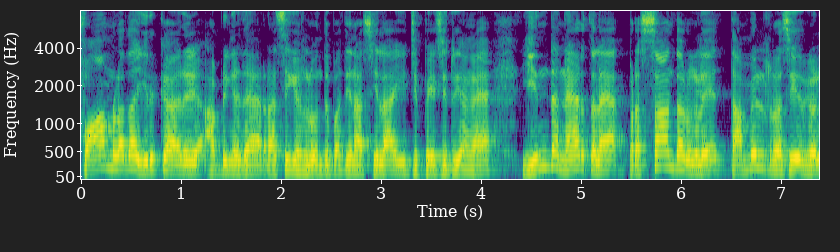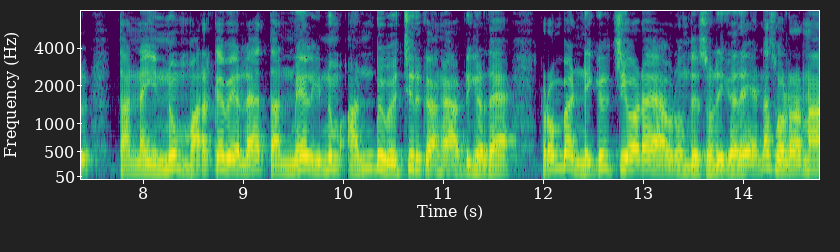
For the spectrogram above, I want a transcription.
ஃபார்மில் தான் இருக்கார் அப்படிங்கிறத ரசிகர்கள் வந்து பார்த்திங்கன்னா சிலாயிச்சு பேசிட்டு இருக்காங்க இந்த நேரத்தில் பிரசாந்த் அவர்களே தமிழ் ரசிகர்கள் தன்னை இன்னும் மறக்கவே இல்லை தன் மேல் இன்னும் அன்பு வச்சுருக்காங்க அப்படிங்கிறத ரொம்ப நெகிழ்ச்சியோட அவர் வந்து சொல்லியிருக்காரு. என்ன சொல்கிறாருன்னா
